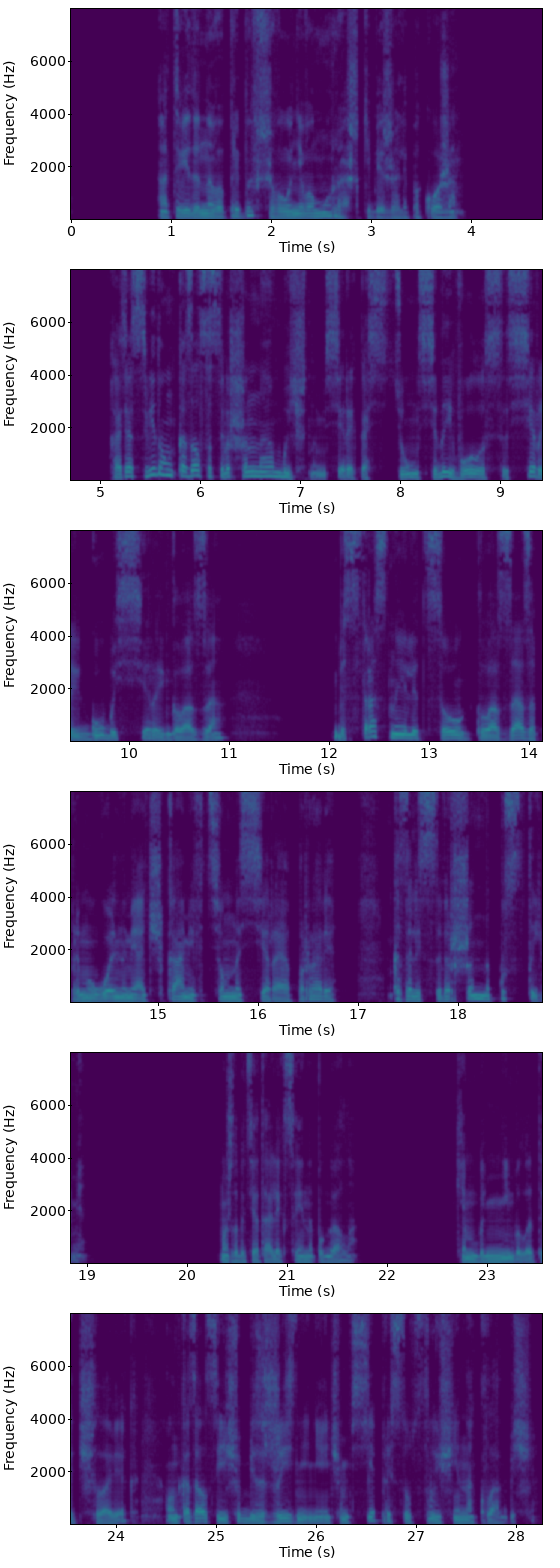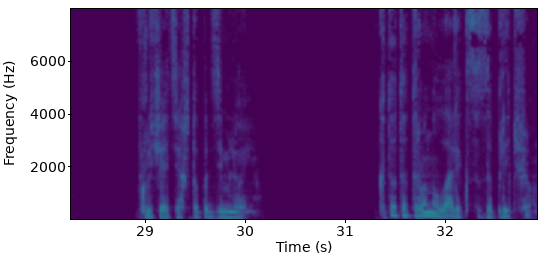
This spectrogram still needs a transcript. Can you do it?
От вида новоприбывшего у него мурашки бежали по коже. Хотя с виду он казался совершенно обычным. Серый костюм, седые волосы, серые губы, серые глаза. Бесстрастное лицо, глаза за прямоугольными очками в темно-серой оправе казались совершенно пустыми. Может быть, это Алекса и напугало. Кем бы ни был этот человек, он казался еще безжизненнее, чем все присутствующие на кладбище, включая тех, что под землей. Кто-то тронул Алекса за плечо.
